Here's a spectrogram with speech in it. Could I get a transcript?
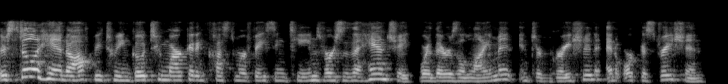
There's still a handoff between go to market and customer facing teams versus a handshake where there's alignment, integration, and orchestration,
